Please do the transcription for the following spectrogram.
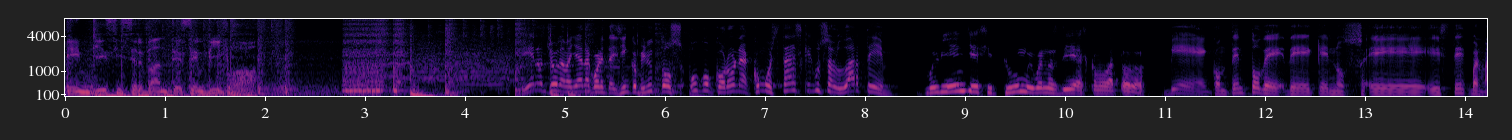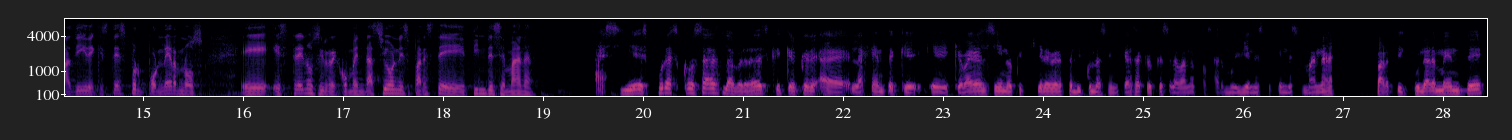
en Jesse Cervantes en vivo. Bien, 8 de la mañana, 45 minutos. Hugo Corona, ¿cómo estás? Qué gusto saludarte. Muy bien, Jessy, tú, muy buenos días, ¿cómo va todo? Bien, contento de, que nos eh, estés, bueno, más bien de que estés por ponernos eh, estrenos y recomendaciones para este fin de semana. Así es, puras cosas. La verdad es que creo que eh, la gente que, que, que, va al cine o que quiere ver películas en casa, creo que se la van a pasar muy bien este fin de semana. Particularmente,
